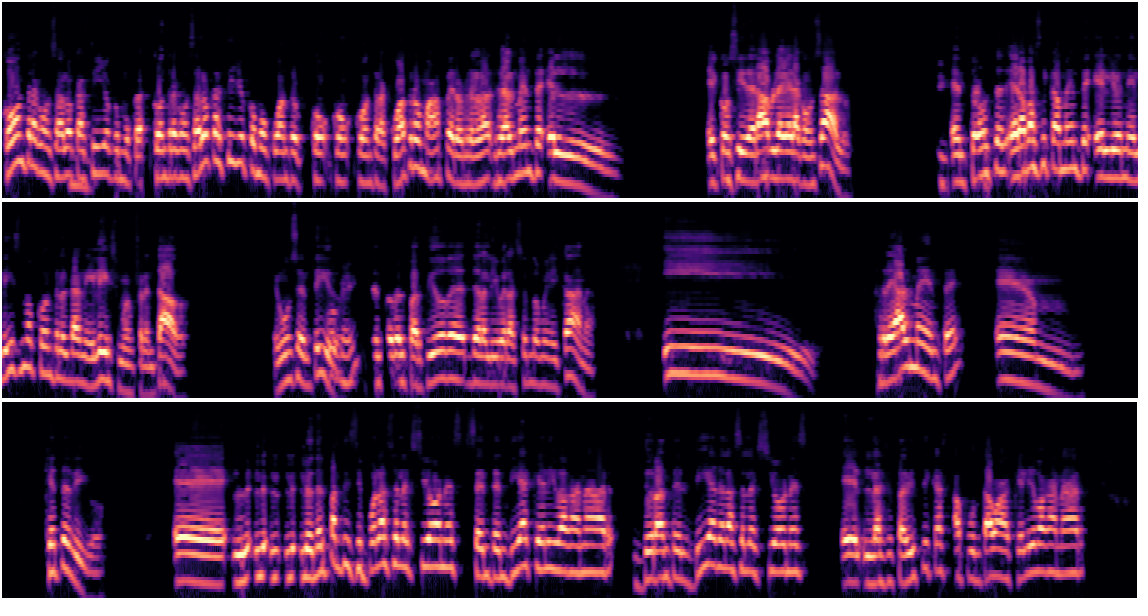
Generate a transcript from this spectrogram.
contra Gonzalo Castillo como contra Gonzalo Castillo como cuatro, con- con- contra cuatro más, pero real- realmente el, el considerable era Gonzalo. Sí. Entonces era básicamente el leonelismo contra el danilismo enfrentado, en un sentido, dentro del Partido de, de la Liberación Dominicana. Y realmente, em, ¿qué te digo? Eh, Le- Le- Le- Leonel participó en las elecciones, se entendía que él iba a ganar. Durante el día de las elecciones, eh, las estadísticas apuntaban a que él iba a ganar.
